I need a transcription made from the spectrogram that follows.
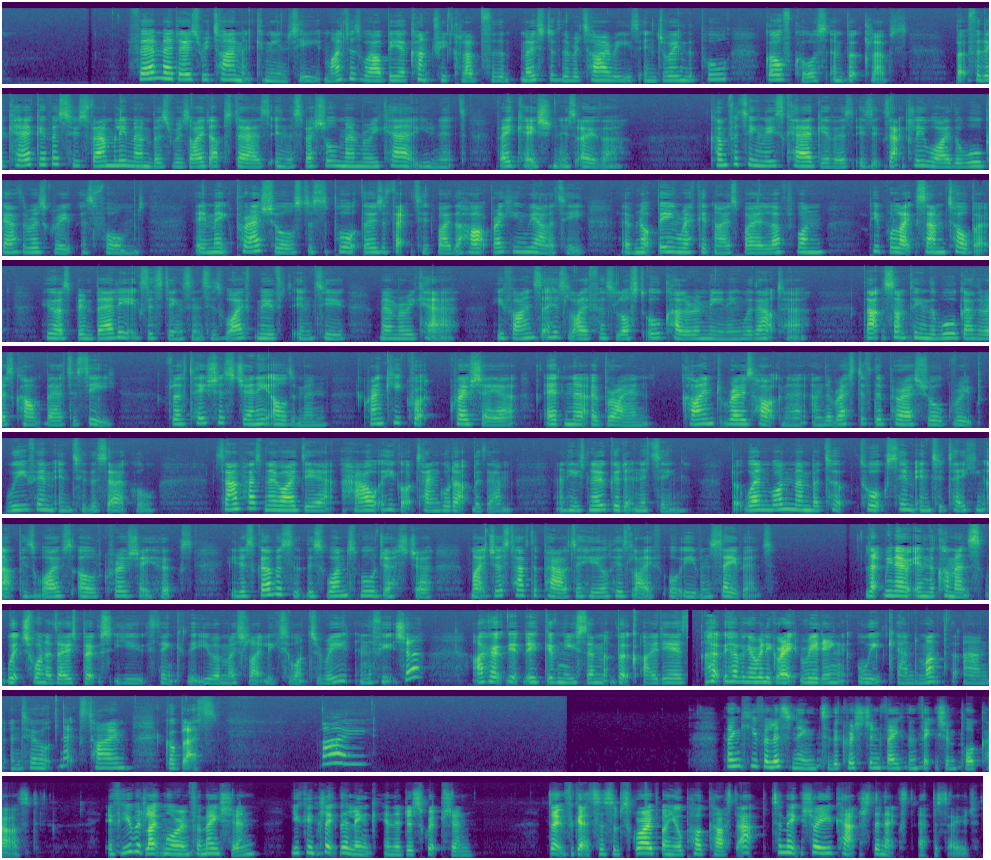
Fair Meadows Retirement Community might as well be a country club for the, most of the retirees enjoying the pool, golf course, and book clubs but for the caregivers whose family members reside upstairs in the special memory care unit, vacation is over. Comforting these caregivers is exactly why the Wool Gatherers group has formed. They make prayer shawls to support those affected by the heartbreaking reality of not being recognized by a loved one, people like Sam Talbot, who has been barely existing since his wife moved into memory care. He finds that his life has lost all colour and meaning without her. That's something the wool gatherers can't bear to see. Flirtatious Jenny Alderman, cranky cro- crocheter Edna O'Brien, kind Rose Harkner, and the rest of the prayer shawl group weave him into the circle. Sam has no idea how he got tangled up with them, and he's no good at knitting. But when one member t- talks him into taking up his wife's old crochet hooks, he discovers that this one small gesture might just have the power to heal his life or even save it. Let me know in the comments which one of those books you think that you are most likely to want to read in the future. I hope that they've given you some book ideas. I hope you're having a really great reading week and month, and until next time, God bless. Bye. Thank you for listening to the Christian Faith and Fiction podcast. If you would like more information, you can click the link in the description. Don't forget to subscribe on your podcast app to make sure you catch the next episode.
